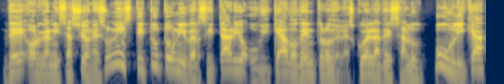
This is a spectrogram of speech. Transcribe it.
de organización es un instituto universitario ubicado dentro de la Escuela de Salud Pública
